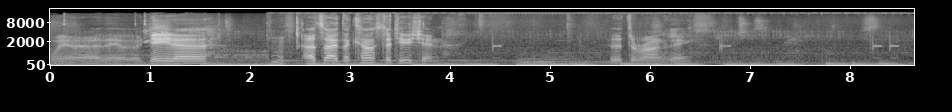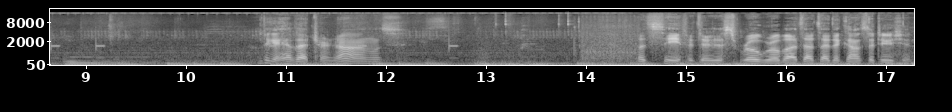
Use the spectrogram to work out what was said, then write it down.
Where are they? Data. Hmm, outside the Constitution. Is that the wrong thing? I think I have that turned on. Let's let's see if there's just rogue robots outside the Constitution.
